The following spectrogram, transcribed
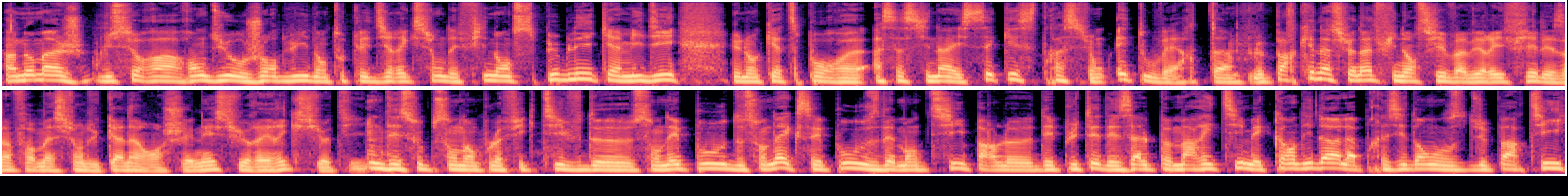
un hommage lui sera rendu aujourd'hui dans toutes les directions des finances publiques. À midi, une enquête pour euh, assassinat et séquestration est ouverte. Le parquet national financier va vérifier les informations du canard enchaîné sur Éric Ciotti. Des soupçons d'emploi fictif de son épouse, de son ex-épouse, démentis par le député des Alpes-Maritimes et candidat à la présidence du parti.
